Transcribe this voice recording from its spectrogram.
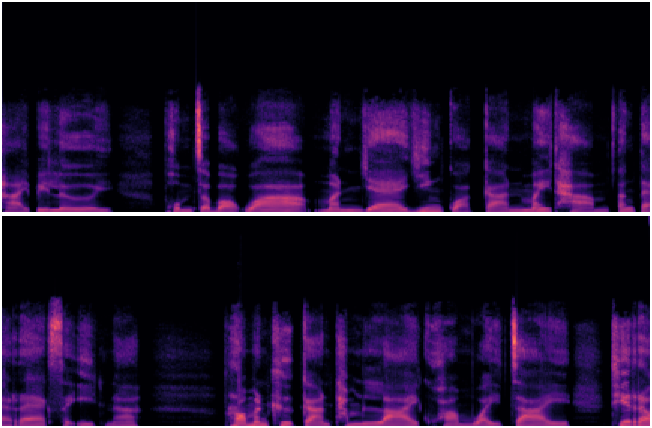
หายไปเลย ผมจะบอกว่ามันแย่ยิ่งกว่าการไม่ถามตั้งแต่แรกซะอีกนะ เพราะมันคือการทำลายความไว้ใจ ที่เรา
